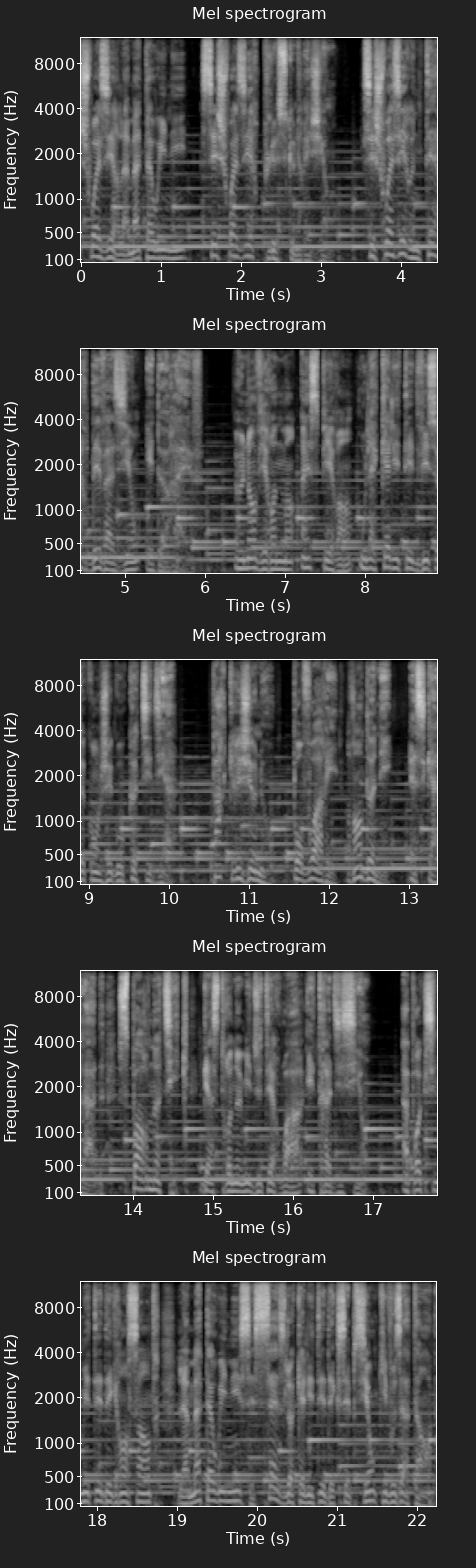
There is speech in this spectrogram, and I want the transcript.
Choisir la Matawini, c'est choisir plus qu'une région. C'est choisir une terre d'évasion et de rêve. Un environnement inspirant où la qualité de vie se conjugue au quotidien. Parcs régionaux, pourvoiries, randonnées, escalade, sports nautiques, gastronomie du terroir et tradition. À proximité des grands centres, la Matawini, c'est 16 localités d'exception qui vous attendent.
